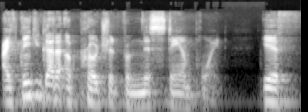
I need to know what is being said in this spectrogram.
I think you got to approach it from this standpoint. If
